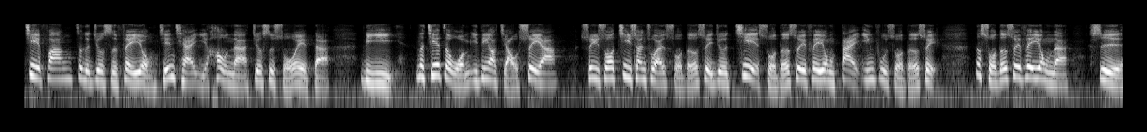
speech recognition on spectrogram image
借方这个就是费用，减起来以后呢，就是所谓的利益。那接着我们一定要缴税啊，所以说计算出来所得税就是借所得税费用贷应付所得税。那所得税费用呢是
